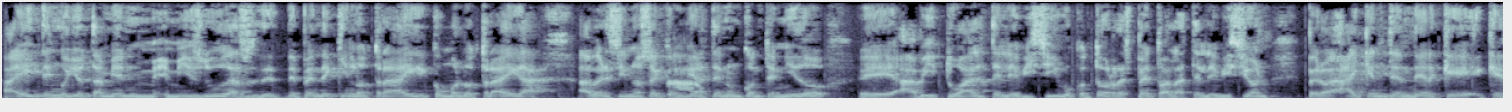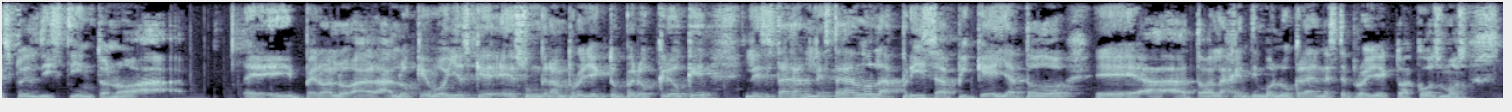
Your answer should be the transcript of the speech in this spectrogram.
Ahí tengo yo también mis dudas, depende quién lo traiga, cómo lo traiga, a ver si no se convierte en un contenido eh, habitual, televisivo, con todo respeto a la televisión, pero hay que entender que, que esto es distinto, ¿no? Eh, pero a lo, que voy es que es un gran proyecto, pero creo que les está, le está dando la prisa a Piqué y a, todo, eh, a, toda la gente involucrada en este proyecto, a Cosmos,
